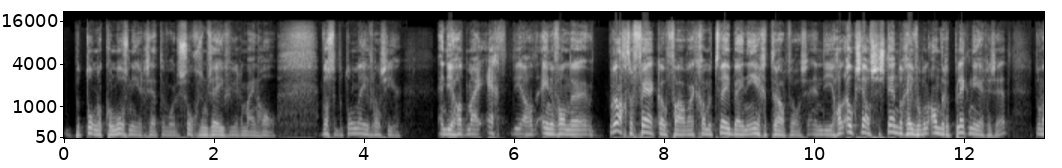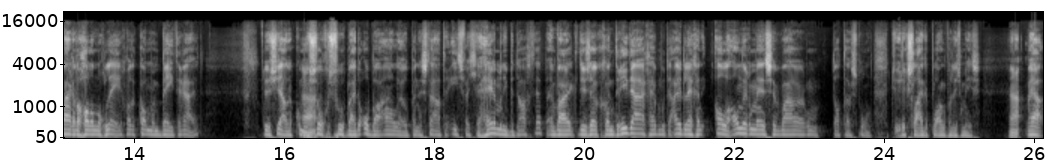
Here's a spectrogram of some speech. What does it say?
betonnen kolos neergezet te worden. S om zeven uur in mijn hal. Was de betonleverancier. En die had mij echt, die had een of ander prachtig verkoopverhaal waar ik gewoon met twee benen ingetrapt was. En die had ook zelfs zijn stand nog even op een andere plek neergezet. Toen waren de hallen nog leeg, want er kwam hem beter uit. Dus ja, dan kom je ja. s ochtends vroeg bij de opbouw aanlopen en dan staat er iets wat je helemaal niet bedacht hebt. En waar ik dus ook gewoon drie dagen heb moeten uitleggen aan alle andere mensen waarom dat daar stond. Tuurlijk sla de plank wel eens mis. Ja, maar ja,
